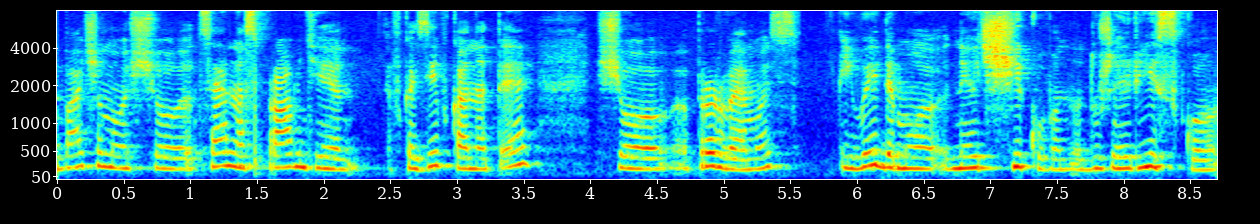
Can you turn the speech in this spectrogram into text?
бачимо, що це насправді вказівка на те, що прорвемось і вийдемо неочікувано, дуже різко,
